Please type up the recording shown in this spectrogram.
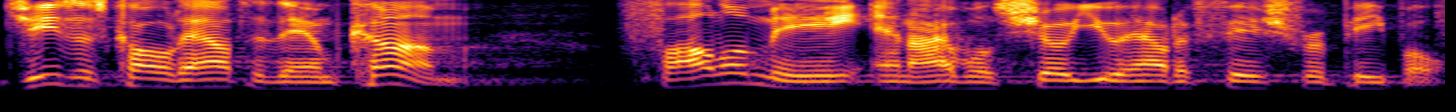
Jesus called out to them, Come Follow me, and I will show you how to fish for people.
